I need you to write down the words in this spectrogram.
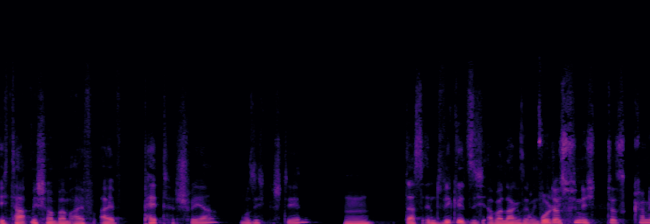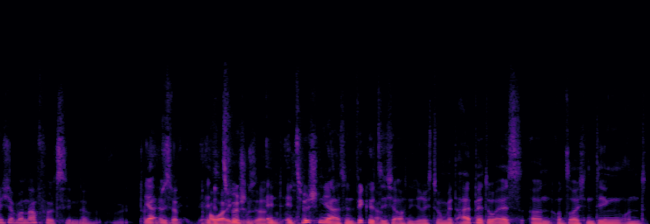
Ich tat mich schon beim iP- iPad schwer, muss ich gestehen. Mhm. Das entwickelt sich aber langsam Obwohl, in die das finde ich, das kann ich aber nachvollziehen. Da, da Ja, es- inzwischen. In, inzwischen ja, es entwickelt Ja. sich auch in die Richtung mit iPadOS und, und solchen Dingen und,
